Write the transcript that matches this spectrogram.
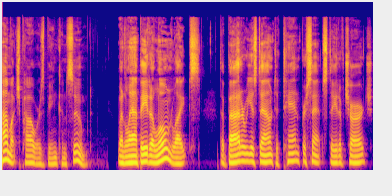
how much power is being consumed. When lamp 8 alone lights, the battery is down to 10% state of charge,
